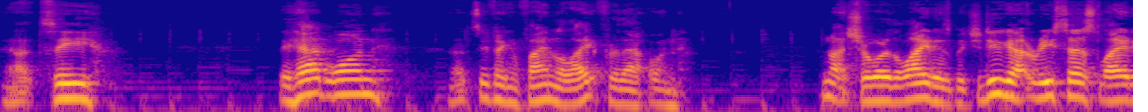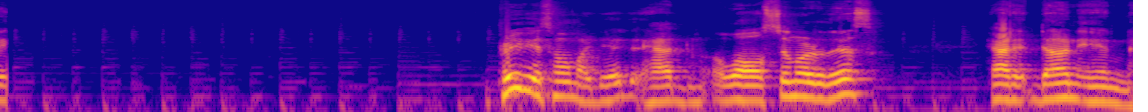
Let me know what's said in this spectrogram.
Now let's see, they had one Let's see if I can find the light for that one. I'm not sure where the light is, but you do got recessed lighting. The previous home I did that had a wall similar to this, had it done in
